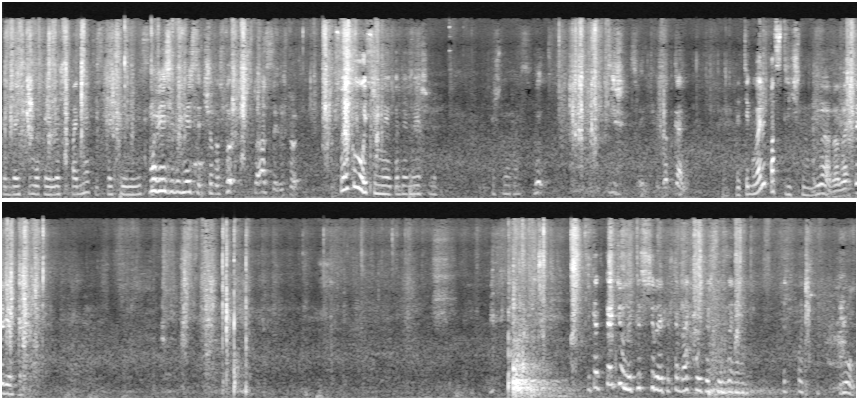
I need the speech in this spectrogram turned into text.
Когда еще мог ее Леша поднять и сказать, что не весит. Мы весили вместе что-то 116 или что? 48 мы ее когда взвешивали. В прошлый раз. Ну, тише, своими годками. Я тебе говорю, подстричь надо. Не надо, она редко. Ты как котенок из Шрека, когда охотишься за ним. Ты хочешь? Ну,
